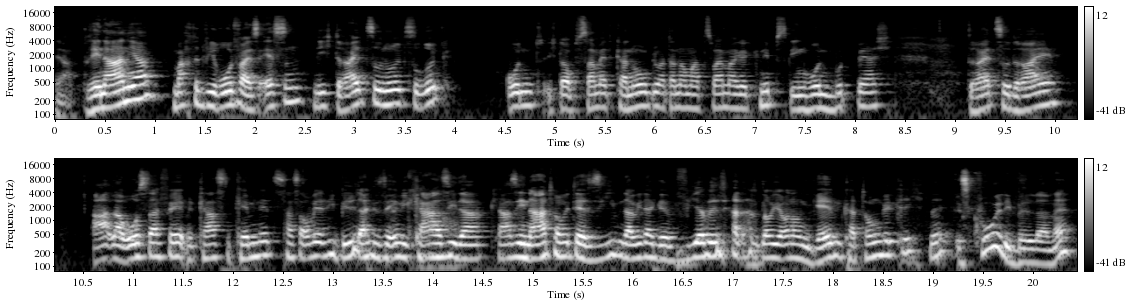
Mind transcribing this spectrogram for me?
Ja. Renania macht es wie Rot-Weiß Essen, liegt 3 0 zurück. Und ich glaube, Samet Kanoglu hat dann nochmal zweimal geknipst gegen Hohen Budberg. 3 zu 3. Adler Osterfeld mit Carsten Chemnitz. Hast du auch wieder die Bilder gesehen, wie Kasi da, Kasi Nato mit der 7 da wieder gewirbelt hat. Hat, glaube ich, auch noch einen gelben Karton gekriegt, ne? Ist cool, die Bilder, ne?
